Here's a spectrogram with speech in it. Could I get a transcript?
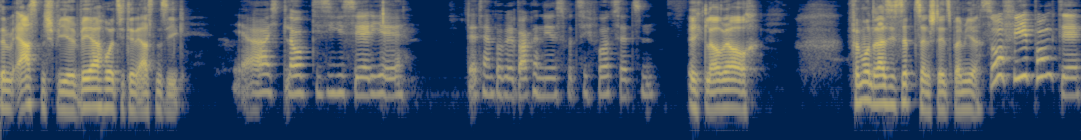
Dem ersten Spiel, wer holt sich den ersten Sieg? Ja, ich glaube, die Siegesserie der Tampa Bay Buccaneers wird sich fortsetzen. Ich glaube auch. 35-17 steht's bei mir. So viele Punkte.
